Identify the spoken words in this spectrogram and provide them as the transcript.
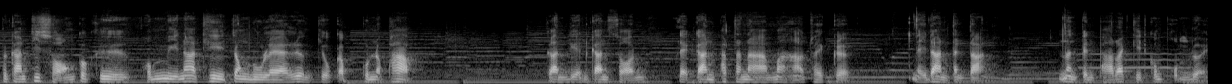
ประการที่สองก็คือ ผมมีหน้าที่ต้องดูแลเรื่องเกี่ยวกับคุณภาพ การเรียนการสอนและการพัฒนามหาวิทยาลัยเกิด ในด้านต่างๆ นั่นเป็นภารกิจของผมด้วย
